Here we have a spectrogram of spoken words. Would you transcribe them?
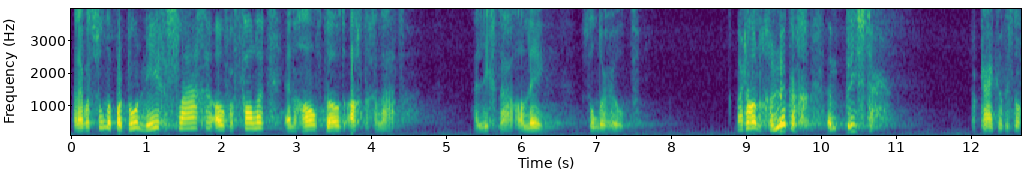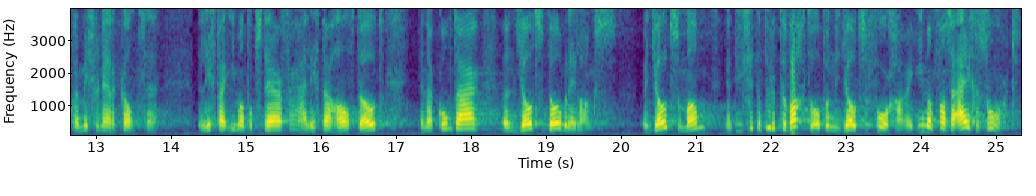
En hij wordt zonder pardon neergeslagen, overvallen en half dood achtergelaten. Hij ligt daar alleen, zonder hulp. Maar dan, gelukkig, een priester. Nou kijk, dat is nog een missionaire kans. Hè? Er ligt daar iemand op sterven, hij ligt daar half dood. En dan komt daar een Joodse dominee langs. Een Joodse man, ja, die zit natuurlijk te wachten op een Joodse voorganger. Iemand van zijn eigen soort.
